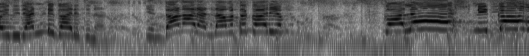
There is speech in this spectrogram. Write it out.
പോയത് രണ്ട് കാര്യത്തിനാണ് എന്താണ് ആ രണ്ടാമത്തെ കാര്യം കലാഷ്നിക്കോവ്!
